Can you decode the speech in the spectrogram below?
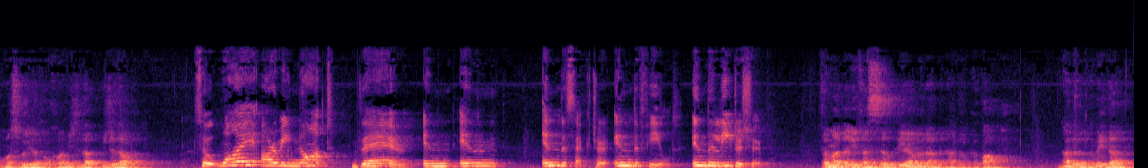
ومسؤوليات أخرى بجدا- بجدارة So why are we not there in, in, in the sector, in the field, in the leadership? فماذا يفسر غيابنا من هذا القطاع من هذا الميدان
